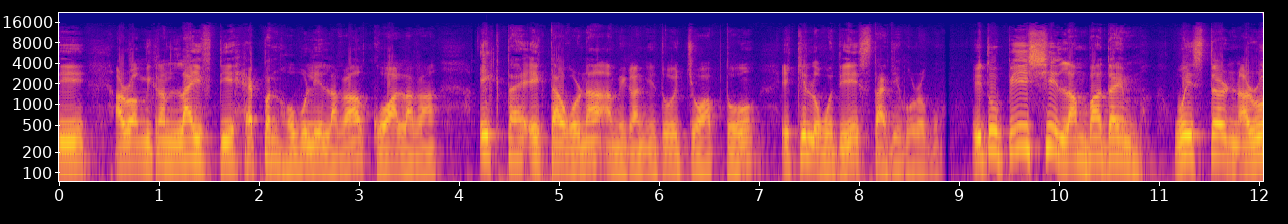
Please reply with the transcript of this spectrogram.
দি আৰু আমি কাণ লাইফ দি হেপন হ'বলৈ লগা কোৱা লগা একটা একটা কৰনা আমি কাণ এইটো জবাবটো একেলগতে ষ্টাডি কৰিব এইটো বেছি লম্বা টাইম ৱেষ্টাৰ্ণ আৰু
